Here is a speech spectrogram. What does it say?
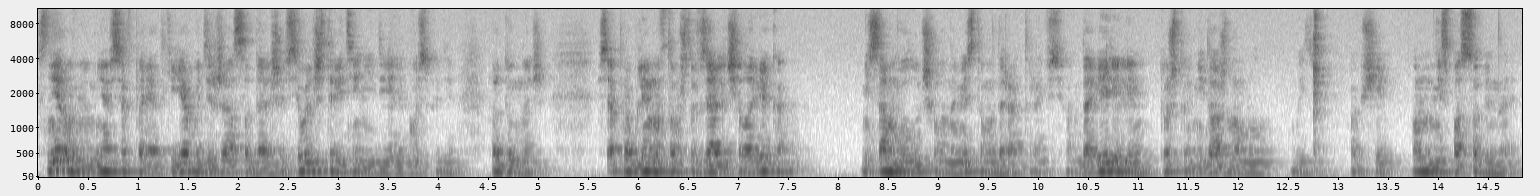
С нервами у меня все в порядке, я бы держался дальше. Всего лишь третья неделя, господи, подумаешь. Вся проблема в том, что взяли человека, не самого лучшего на место модератора, и все. Доверили то, что не должно было быть вообще. Он не способен на это.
